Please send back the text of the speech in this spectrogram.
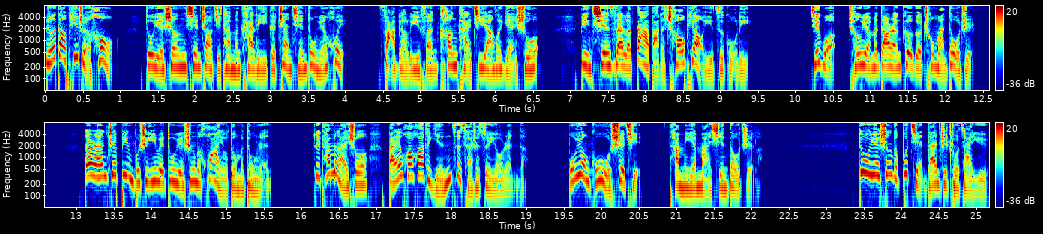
得到批准后，杜月笙先召集他们开了一个战前动员会，发表了一番慷慨激昂的演说，并先塞了大把的钞票以资鼓励。结果成员们当然个个充满斗志。当然，这并不是因为杜月笙的话有多么动人，对他们来说，白花花的银子才是最诱人的。不用鼓舞士气，他们也满心斗志了。杜月笙的不简单之处在于，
